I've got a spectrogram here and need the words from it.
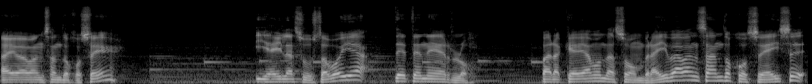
Ahí va avanzando José. Y ahí la asusta. Voy a detenerlo para que veamos la sombra. Ahí va avanzando José. Ahí se,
